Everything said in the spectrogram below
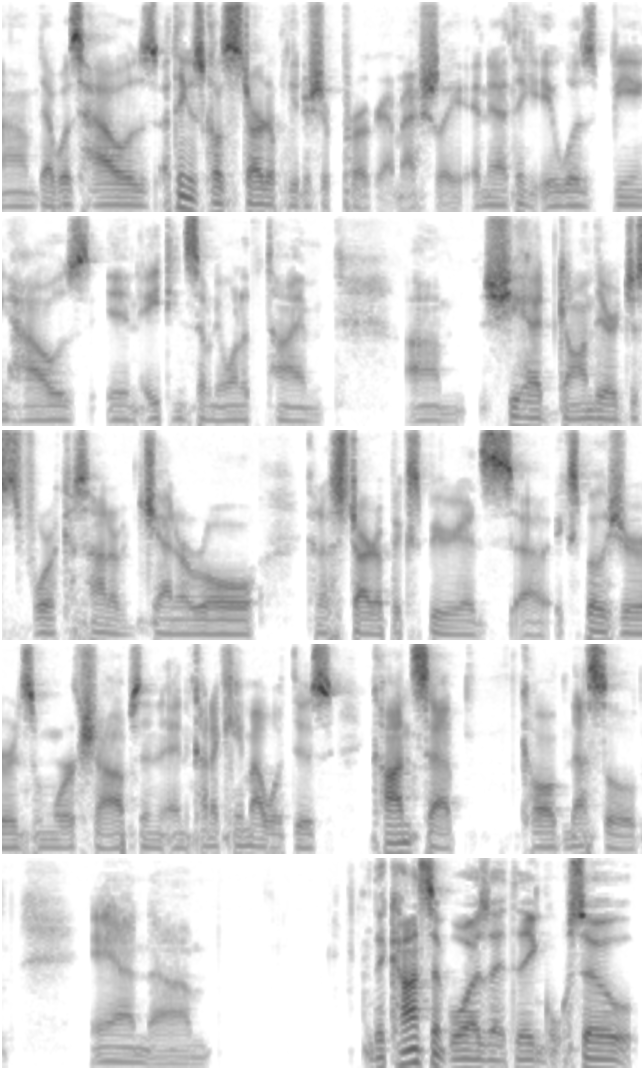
um, that was housed. I think it was called Startup Leadership Program, actually, and I think it was being housed in 1871 at the time. Um, she had gone there just for kind of general kind of startup experience, uh, exposure, and some workshops, and and kind of came out with this concept called Nestled, and um, the concept was, I think, so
